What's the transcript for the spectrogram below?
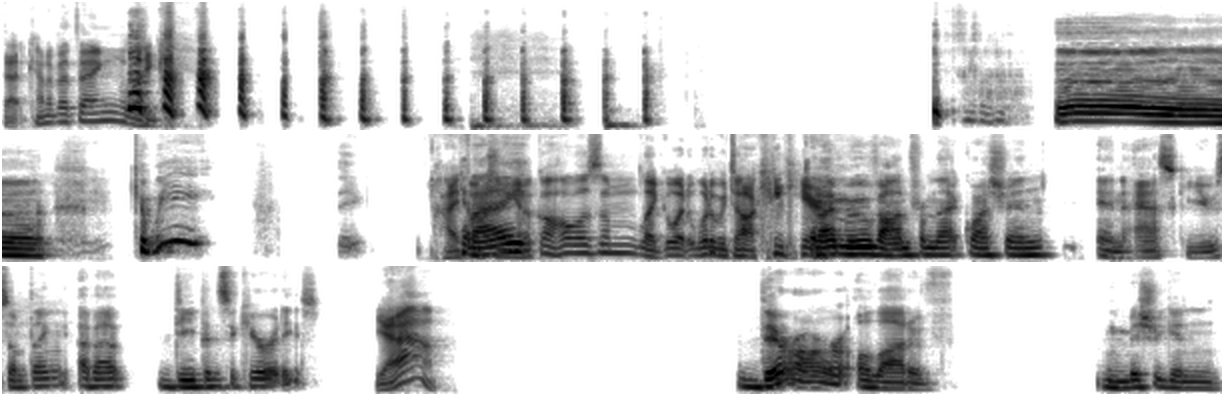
That kind of a thing? Like, Uh, can we high Can functioning I- alcoholism? Like, what, what are we talking here? can I move on from that question and ask you something about deep insecurities? Yeah. There are a lot of Michigan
